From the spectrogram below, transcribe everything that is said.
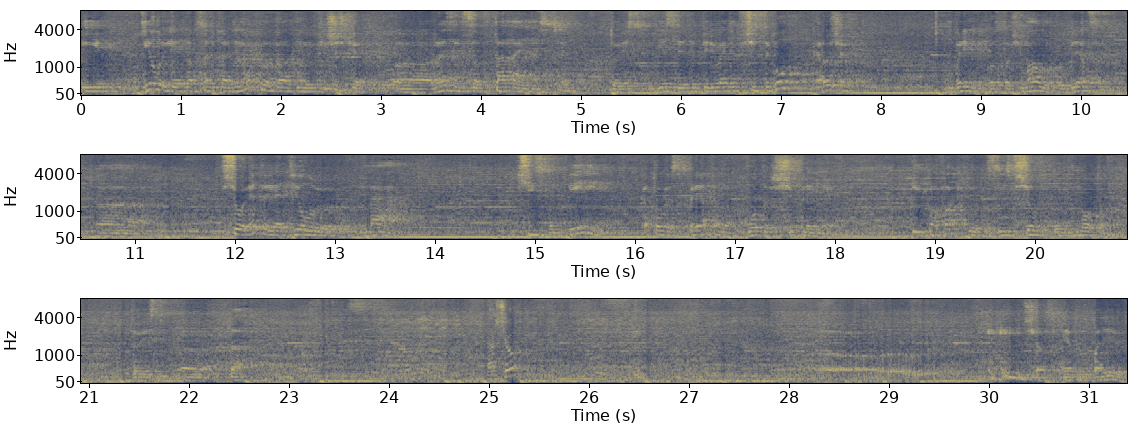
И делаю я это абсолютно одинаково на одной фишечке. Э, разница в тональности. То есть, если это переводить в чистый гол, короче, времени просто очень мало углубляться. Э, все это я делаю на чистом пении, которое спрятано под расщеплением. И по факту здесь все в нотах. То есть, э, да. Хорошо? Сейчас, я тут болею.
